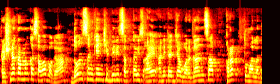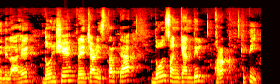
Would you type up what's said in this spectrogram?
प्रश्न क्रमांक सहा बघा. दोन संख्यांची बेरीज सत्तावीस आहे आणि त्यांच्या वर्गांचा फरक तुम्हाला दिलेला आहे. दोनशे त्रेचाळीस. तर त्या दोन संख्यांतील फरक किती?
